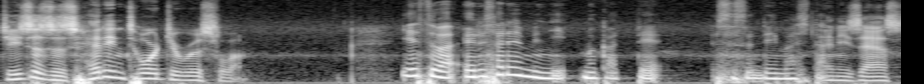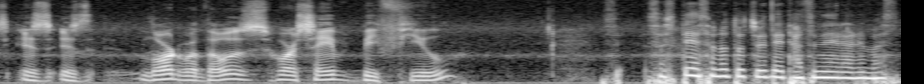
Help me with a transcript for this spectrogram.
Jesus is heading toward Jerusalem. イエスはエルサレムに向かって進んでいました。And he's asked, is, is, Lord, will those who are saved be few? そしてその途中で尋ねられます。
